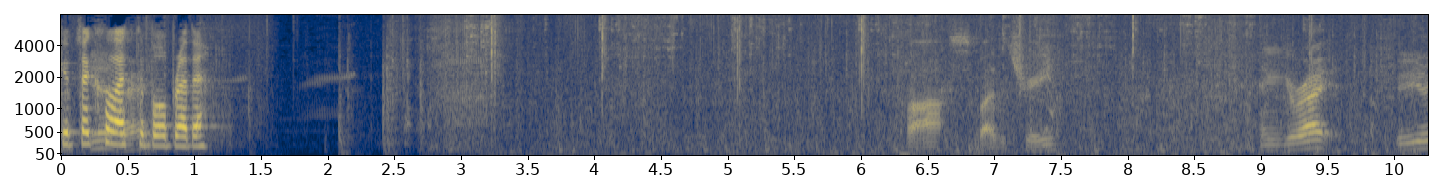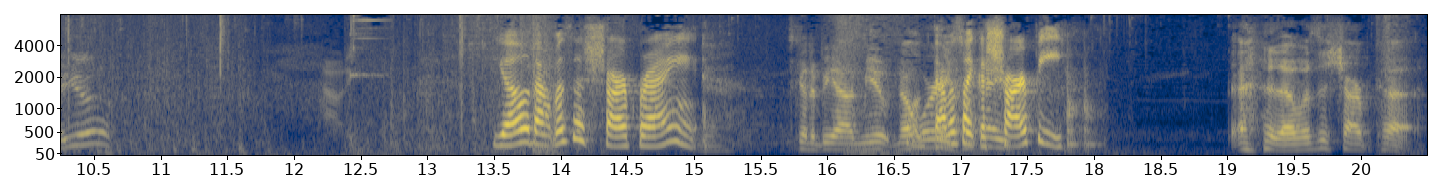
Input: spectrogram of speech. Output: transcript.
Get the good, right? collectible, brother. Fox by the tree. And you're right. Yeah, yeah. Yo, that was a sharp right. It's gonna be on mute. No Well, worries. that was like okay. a sharpie. that was a sharp cut.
